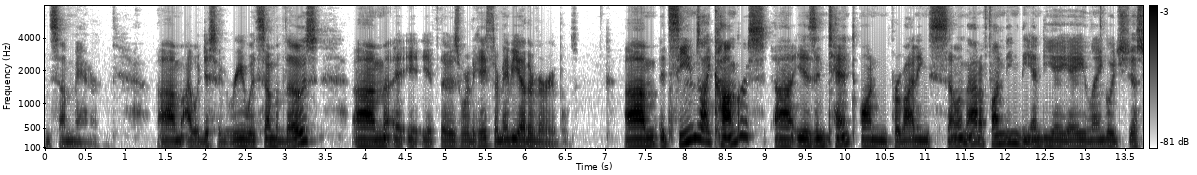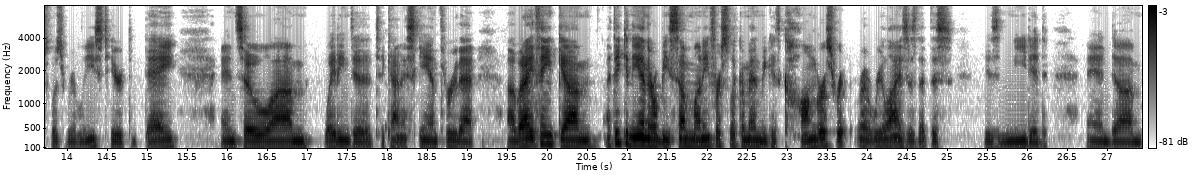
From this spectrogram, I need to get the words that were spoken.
in some manner. Um, I would disagree with some of those. Um, if those were the case, there may be other variables. Um, it seems like Congress uh, is intent on providing some amount of funding. The NDAA language just was released here today, and so um, waiting to to kind of scan through that. Uh, but I think um, I think in the end there will be some money for SLCM-N because Congress re- realizes that this is needed, and um,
